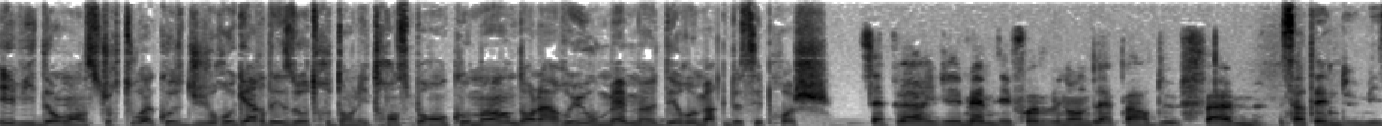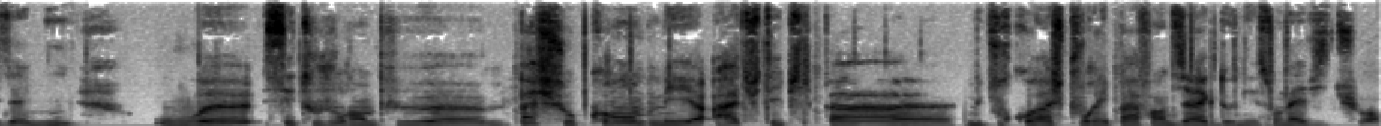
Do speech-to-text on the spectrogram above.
évident, hein, surtout à cause du regard des autres dans les transports en commun, dans la rue ou même des remarques de ses proches. Ça peut arriver même des fois venant de la part de femmes, certaines de mes amies où euh, c'est toujours un peu euh, pas choquant mais ah tu t'épiles pas euh, mais pourquoi je pourrais pas fin direct donner son avis tu vois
